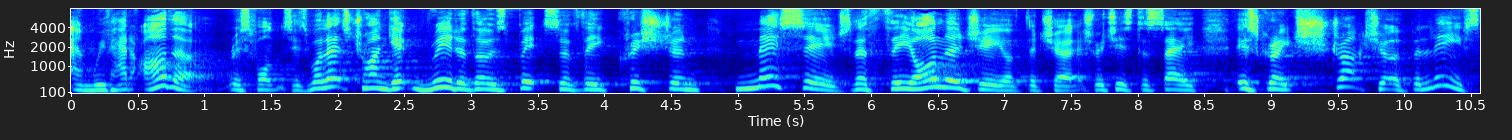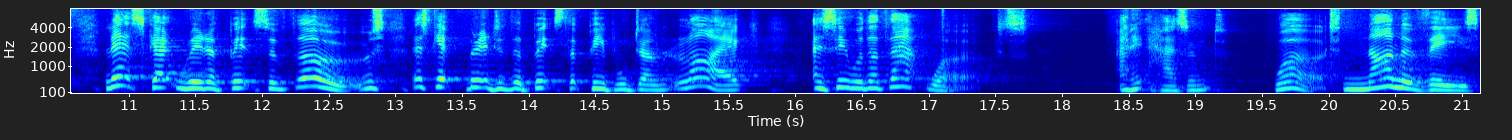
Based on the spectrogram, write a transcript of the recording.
And we've had other responses. Well, let's try and get rid of those bits of the Christian message, the theology of the church, which is to say, is great structure of beliefs. Let's get rid of bits of those. Let's get rid of the bits that people don't like and see whether that works. And it hasn't worked. None of these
